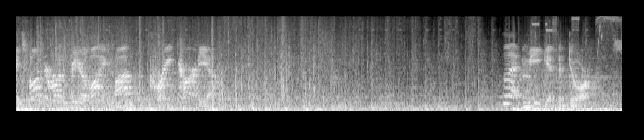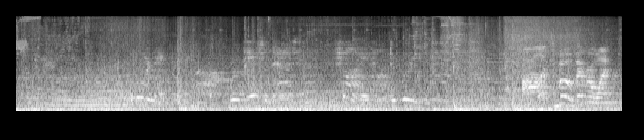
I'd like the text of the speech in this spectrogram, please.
It's fun to run for your life, huh? Great cardio. Let me get the door. Warning. Rotation at 5 degrees. Ah, let's move, everyone.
